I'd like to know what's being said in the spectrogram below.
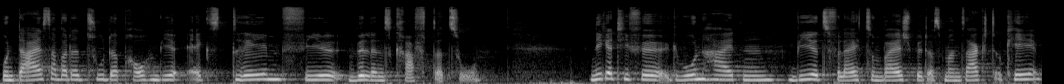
Und da ist aber dazu, da brauchen wir extrem viel Willenskraft dazu. Negative Gewohnheiten, wie jetzt vielleicht zum Beispiel, dass man sagt, okay,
